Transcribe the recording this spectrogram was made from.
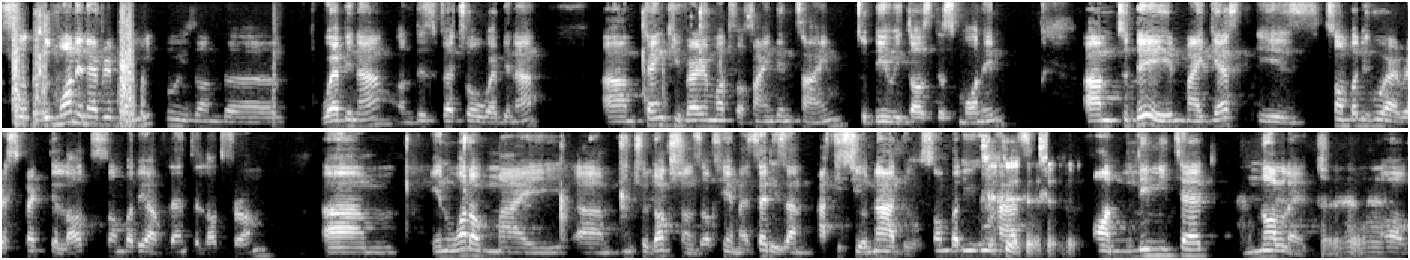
so, good morning, everybody who is on the webinar, on this virtual webinar. Um, thank you very much for finding time to be with us this morning. Um, today, my guest is somebody who I respect a lot, somebody I've learned a lot from. Um, in one of my um, introductions of him, I said he's an aficionado, somebody who has unlimited knowledge of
